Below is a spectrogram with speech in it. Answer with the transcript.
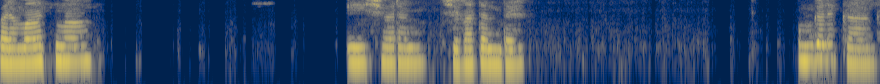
பரமாத்மா ஈஸ்வரன் சிவதந்தை உங்களுக்காக.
